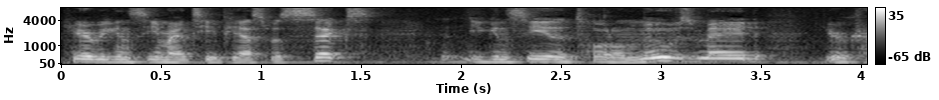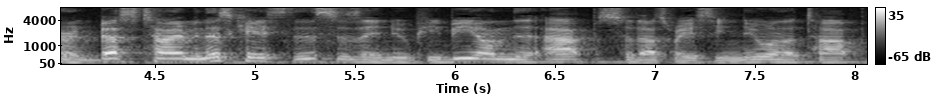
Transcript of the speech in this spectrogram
Here we can see my TPS was six. You can see the total moves made your current best time. In this case, this is a new PB on the app, so that's why you see new on the top.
